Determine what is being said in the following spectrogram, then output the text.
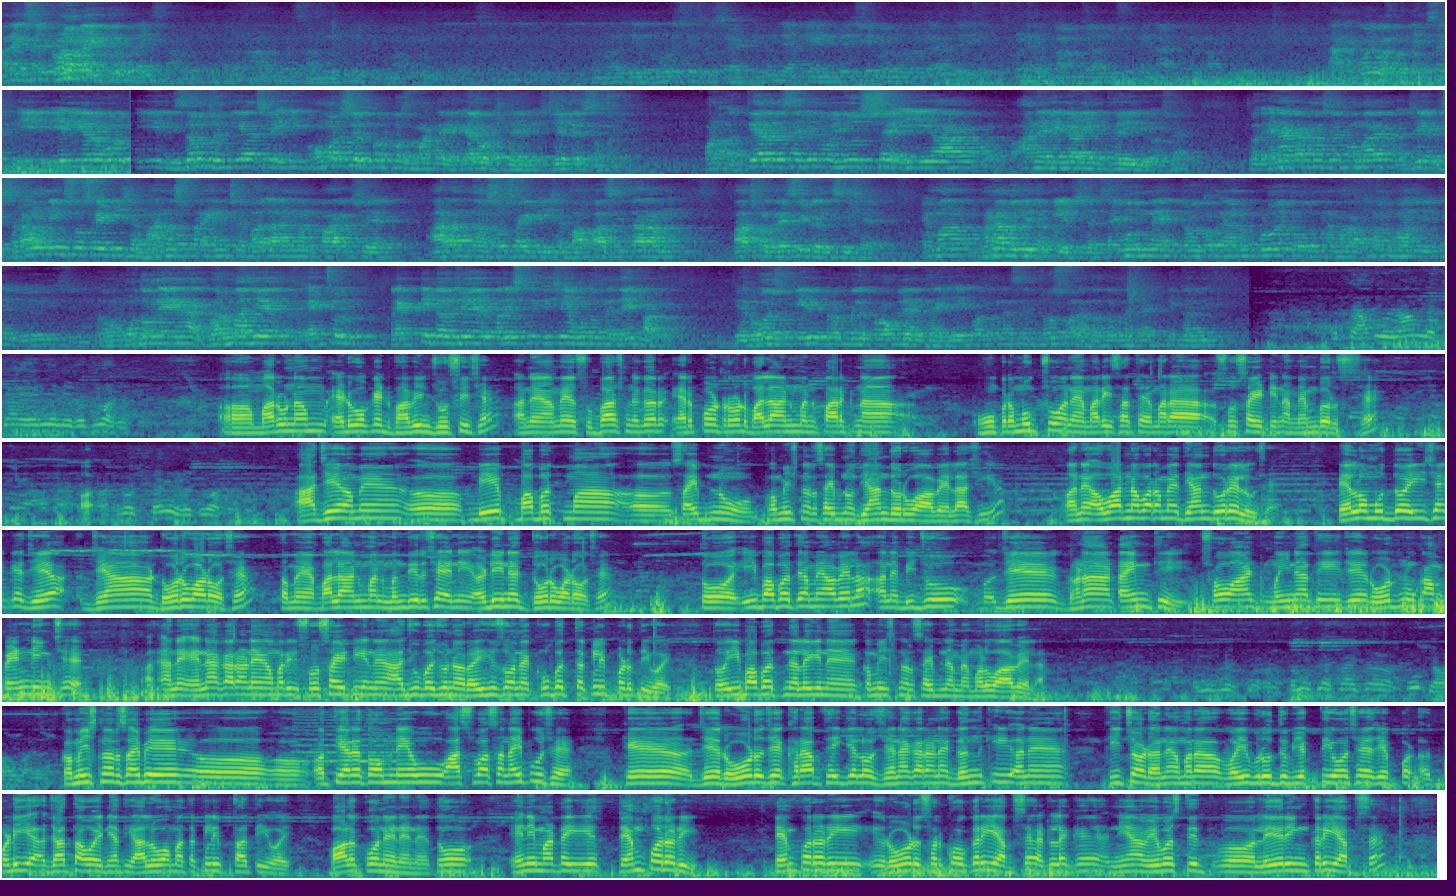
અને સાહેબ ઘણો ટાઈમ થયો. કામ ના, કોઈ વાંધો નહીં સાહેબ. એ એની ઈ રિઝર્વ જગ્યા છે એ કોમર્શિયલ પર્પઝ માટે એલોટ થયેલી છે જે તે સમયે. પણ અત્યારે સાહેબ એનો યુઝ છે એ આ આને રિગાર્ડિંગ થઈ રહ્યો છે. તો એના કારણે સાહેબ અમારે જે સરાઉન્ડિંગ સોસાયટી છે માનસ પ્રાઇમ છે બાલા હનુમાન પાર્ક છે આરાધના સોસાયટી છે બાપા સીતારામ પાછળ રેસિડેન્સી છે એમાં ઘણા બધી તકલીફ છે. સાહેબ હું તમને જો તમને અનુકૂળ હોય તો હું તમને મારા ફોનમાં હું તમને એના ઘરમાં જે એકચ્યુઅલ પ્રેક્ટિકલ જે પરિસ્થિતિ છે હું તમને દેખાડું કે રોજ કેવી પ્રોબ્લેમ થાય છે. એકવાર તમે સાહેબ જોશો ને ઓકે નામ ને ક્યાં એરિયાની રજૂઆત હતી? મારું નામ એડવોકેટ ભાવિન જોશી છે અને અમે સુભાષનગર એરપોર્ટ રોડ બાલા હનુમાન પાર્કના હું પ્રમુખ છું અને મારી સાથે મારા સોસાયટીના મેમ્બર્સ છે. આજે અમે બે બાબતમાં સાહેબનું કમિશનર સાહેબનું ધ્યાન દોરવા આવેલા છીએ અને અવારનવાર અમે ધ્યાન દોરેલું છે. પહેલો મુદ્દો એ છે કે જે જ્યાં ઢોરવાડો છે તમે બાલા હનુમાન મંદિર છે એની અડીને જ ઢોરવાડો છે. તો એ બાબતે અમે આવેલા અને બીજું જે ઘણા ટાઈમથી છ, આઠ મહિનાથી જે રોડનું કામ પેન્ડિંગ છે, અને એના કારણે અમારી સોસાયટી અને આજુબાજુના રહીશોને ખૂબ જ તકલીફ પડતી હોય, તો એ બાબતને લઈને કમિશનર સાહેબને અમે મળવા આવેલા. કમિશનર સાહેબ અત્યારે તો અમને એવું આશ્વાસન આપ્યું છે કે જે રોડ જે ખરાબ થઈ ગયેલો, જેના કારણે ગંદકી અને કીચડ અને અમારા વયવૃદ્ધ વ્યક્તિઓ છે જે પડી જતા હોય, ત્યાંથી હાલવામાં તકલીફ થતી હોય બાળકોને ને તો એની માટે એ ટેમ્પરરી ટેમ્પરરી રોડ સરખો કરી આપશે, એટલે કે ત્યાં વ્યવસ્થિત લેયરિંગ કરી આપશે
